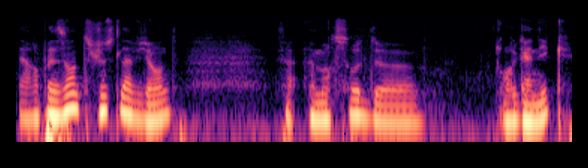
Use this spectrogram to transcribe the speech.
Ça représente juste la viande, un morceau de organique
